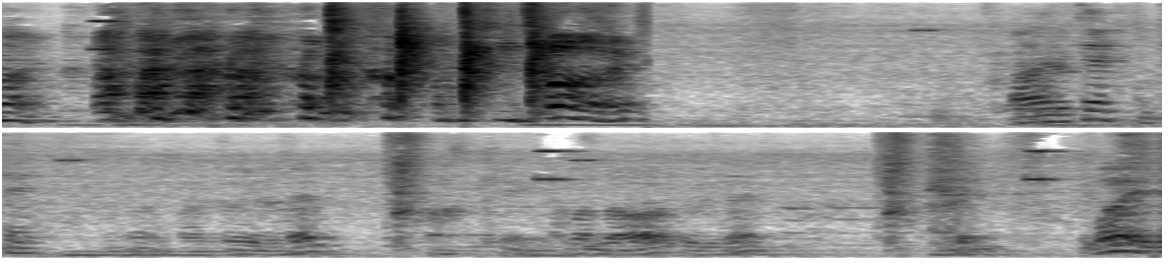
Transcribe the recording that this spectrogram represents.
화나네. 아, 진짜 화나네. 아 이렇게? 오케이 하나, 둘, 셋. 오케이. 한 번 더. 둘, 셋. 네. 이번에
